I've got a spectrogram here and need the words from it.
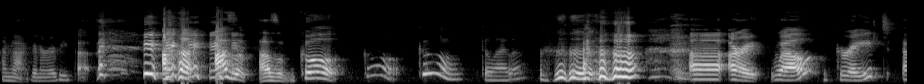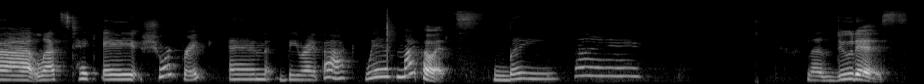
I'm not going to repeat that. awesome. Awesome. Cool. Cool. Cool. Delilah. uh, all right. Well, great. Uh, let's take a short break and be right back with my poets. Bye. Bye. Let's do this.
